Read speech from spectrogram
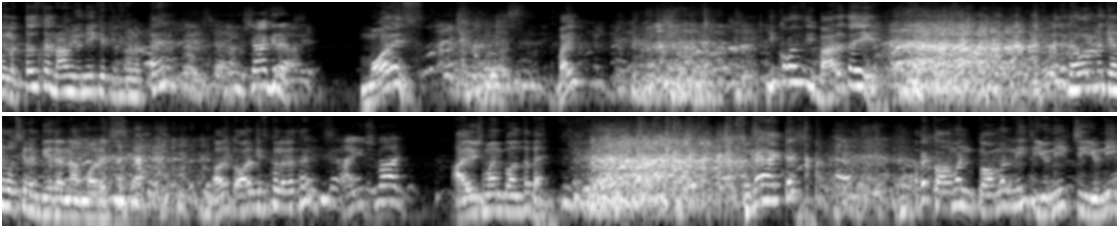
किसी को लगता है उसका नाम यूनिक है किसी को लगता है मॉरिस भाई ये कौन सी भारत है ये तेरे घर वालों ने क्या सोच के रख दिया था नाम मॉरिस और और किसको लगा था आयुष्मान आयुष्मान कौन सा बहन सुना है एक्टर अबे कॉमन कॉमन नहीं यूनिक चाहिए यूनिक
